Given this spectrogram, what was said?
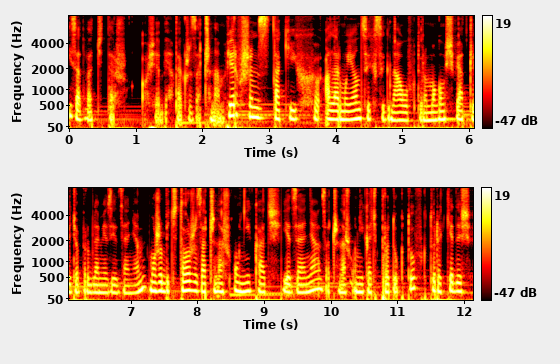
i zadbać też o siebie. Także zaczynamy. Pierwszym z takich alarmujących sygnałów, które mogą świadczyć o problemie z jedzeniem, może być to, że zaczynasz unikać jedzenia, zaczynasz unikać produktów, które kiedyś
